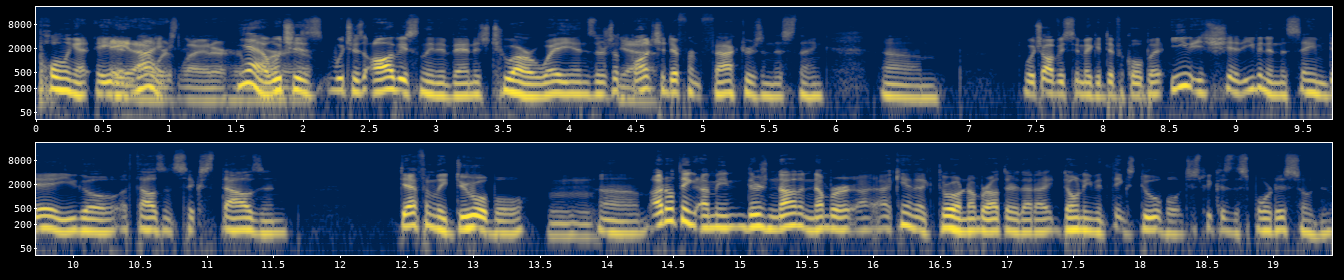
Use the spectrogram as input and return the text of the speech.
pulling at eight, eight at night. hours later. Yeah, which is which is obviously an advantage. Two hour weigh ins. There's a Yeah. bunch of different factors in this thing, um, which obviously make it difficult. But even shit, even in the same day, you go a thousand, six thousand, definitely doable. Mhm. Um, I don't think. I mean, there's not a number. I, I can't like throw a number out there that I don't even think's doable, just because the sport is so new.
